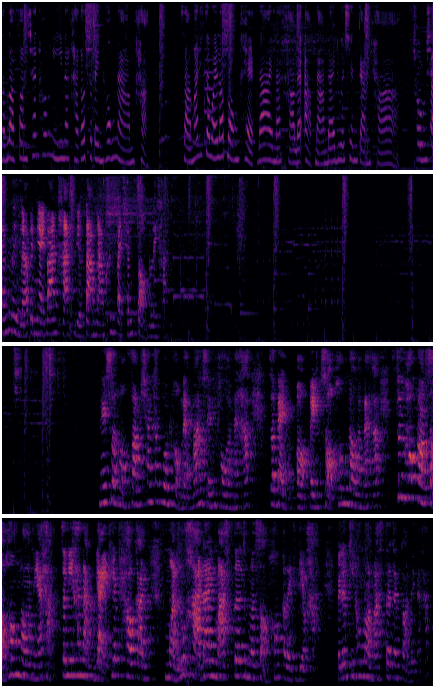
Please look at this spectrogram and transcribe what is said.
สำหรับฟังก์ชันห้องนี้นะคะก็จะเป็นห้องน้ำค่ะ สามารถที่จะไว้รับรองแขกได้นะคะ และอาบน้ำได้ด้วยเช่นกันค่ะ ชมชั้นหนึ่งแล้วเป็นไงบ้างคะ เดี๋ยวตามน้ำขึ้นไปชั้นสองกันเลยค่ะในส่วนของฟังก์ชันข้างบนของแบบบ้านเซนต์พอลนะคะ จะแบ่งออกเป็น 2 ห้องนอนนะคะ ซึ่งห้องนอน 2 ห้องนอนเนี้ยค่ะ จะมีขนาดใหญ่เทียบเท่ากัน เหมือนลูกค้าได้มาสเตอร์จำนวน 2 ห้องกันเลยทีเดียวค่ะ ไปเริ่มที่ห้องนอนมาสเตอร์กันก่อนเลยนะคะ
